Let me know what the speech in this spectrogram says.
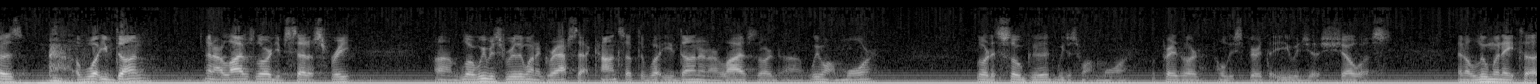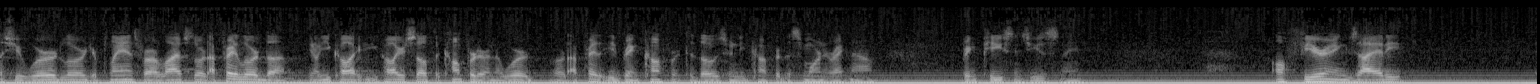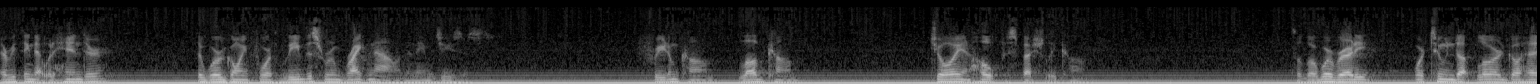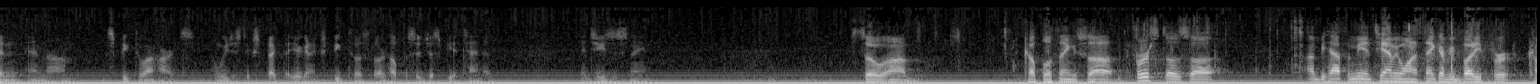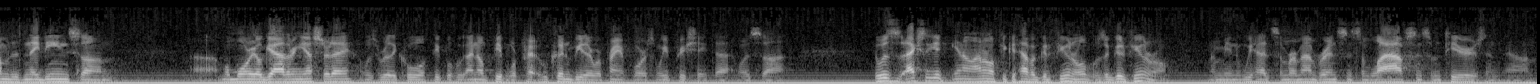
because of what you've done in our lives, Lord. You've set us free. Um, Lord, we just really want to grasp that concept of what you've done in our lives, Lord. Uh, we want more. Lord, it's so good. We just want more. We pray, Lord, Holy Spirit, that you would just show us and illuminate to us your word, Lord, your plans for our lives, Lord. I pray, Lord, uh, you know, you call you call yourself the comforter in the word, Lord. I pray that you'd bring comfort to those who need comfort this morning, right now. Bring peace in Jesus' name. All fear and anxiety, everything that would hinder the word going forth, leave this room right now in the name of Jesus. Freedom come, love come, joy and hope especially come. So, Lord, we're ready. We're tuned up, Lord. Go ahead and, and um, speak to our hearts. And we just expect that you're going to speak to us, Lord. Help us to just be attentive. In Jesus' name. So, um, a couple of things. Uh, first, those, uh, on behalf of me and Tammy, I want to thank everybody for coming to Nadine's um, uh, memorial gathering yesterday. It was really cool. People who I know people who couldn't be there were praying for us, and we appreciate that. It was uh, it was actually you know I don't know if you could have a good funeral. But it was a good funeral. I mean, we had some remembrance and some laughs and some tears, and um,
